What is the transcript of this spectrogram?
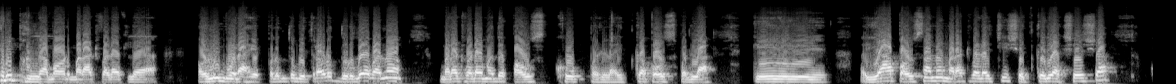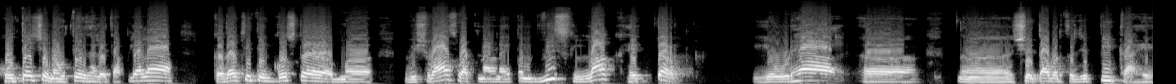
खरीप हंगामावर मराठवाड्यातल्या अवलंबून आहे परंतु मित्रांनो दुर्दैवानं मराठवाड्यामध्ये पाऊस खूप पडला. इतका पाऊस पडला की या पावसानं मराठवाड्याची शेतकरी अक्षरशः होत्याचे नव्हते झालेत. आपल्याला कदाचित एक गोष्ट विश्वास वाटणार नाही पण वीस लाख हेक्टर एवढ्या अं, अं, शेतावरचं जे पीक आहे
